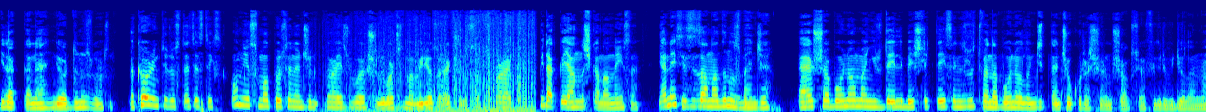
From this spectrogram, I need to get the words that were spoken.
Bir dakika ne gördünüz mü? According to the statistics, only a small percentage of guys who actually watches my videos are actually subscribed. Bir dakika yanlış kanal neyse. Ya neyse siz anladınız bence. Eğer şu abone olmayan %55'likteyseniz lütfen abone olun. Cidden çok uğraşıyorum şu aksiyon figürü videolarına.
